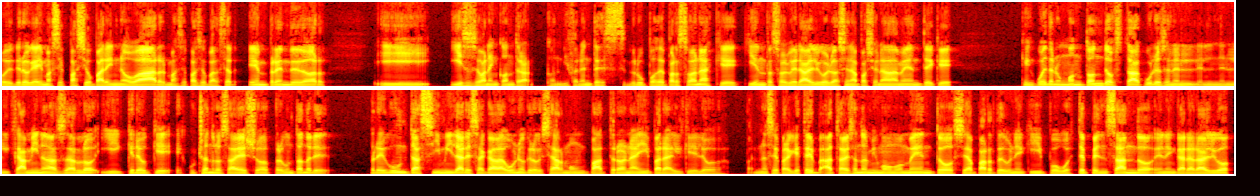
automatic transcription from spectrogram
porque creo que hay más espacio para innovar, más espacio para ser emprendedor y, eso se van a encontrar con diferentes grupos de personas que quieren resolver algo, lo hacen apasionadamente, que, encuentran un montón de obstáculos en el, camino de hacerlo y creo que escuchándolos a ellos, preguntándole preguntas similares a cada uno, creo que se arma un patrón ahí para el que lo, no sé, para que esté atravesando el mismo momento, sea parte de un equipo o esté pensando en encarar algo,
